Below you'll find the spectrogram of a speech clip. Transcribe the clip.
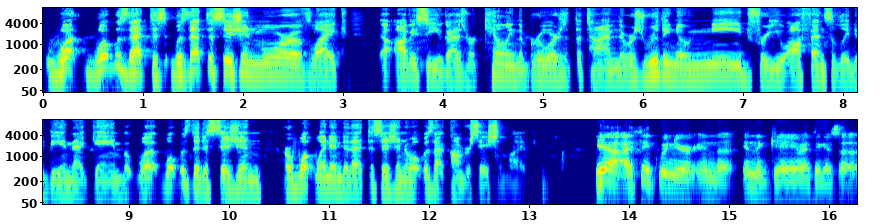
What what was that? Was that decision more of like, uh, obviously you guys were killing the Brewers at the time. There was really no need for you offensively to be in that game. But what what was the decision, or what went into that decision, and what was that conversation like? Yeah, I think when you're in the in the game, I think as a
